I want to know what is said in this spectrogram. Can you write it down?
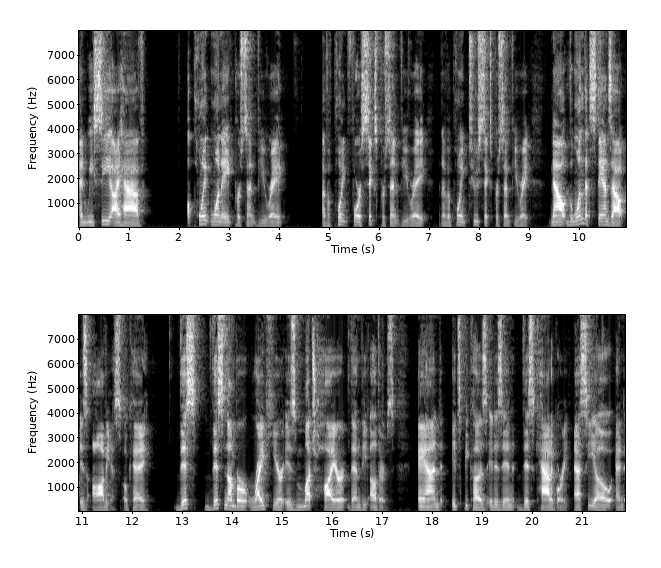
and we see I have a 0.18% view rate. I have a 0.46% view rate and I have a 0.26% view rate. Now, the one that stands out is obvious, okay? This, this number right here is much higher than the others. And it's because it is in this category, SEO and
